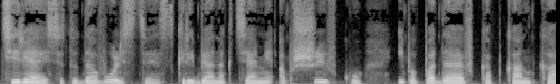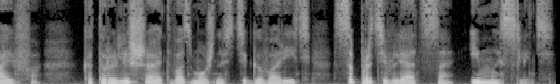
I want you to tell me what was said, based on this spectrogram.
теряясь от удовольствия, скребя ногтями обшивку и попадая в капкан кайфа, который лишает возможности говорить, сопротивляться и мыслить.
